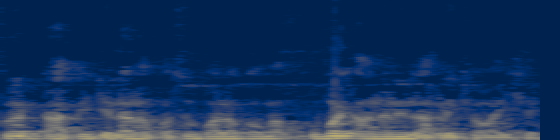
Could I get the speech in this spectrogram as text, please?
સુરત તાપી જિલ્લાના પશુપાલકોમાં ખૂબ જ આનંદની લાગણી છવાઈ છે.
